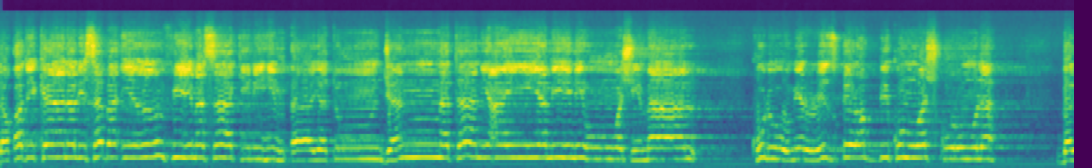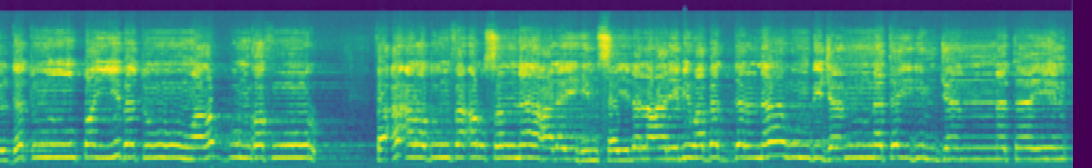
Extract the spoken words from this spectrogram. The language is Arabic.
لقد كان لسبأ في مساكنهم آية جنتان عن يمين وشمال. كلوا من رزق ربكم واشكروا له. بلدة طيبة ورب غفور. فأعرضوا فأرسلنا عليهم سيل العرم وبدلناهم بجنتيهم جنتين.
